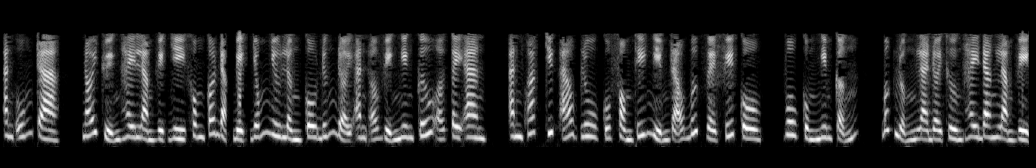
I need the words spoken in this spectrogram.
anh uống trà, nói chuyện hay làm việc gì không có đặc biệt giống như lần cô đứng đợi anh ở viện nghiên cứu ở Tây An, anh khoác chiếc áo blue của phòng thí nghiệm rảo bước về phía cô, vô cùng nghiêm cẩn, bất luận là đời thường hay đang làm việc,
